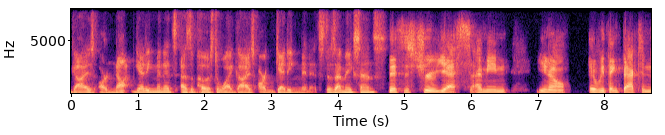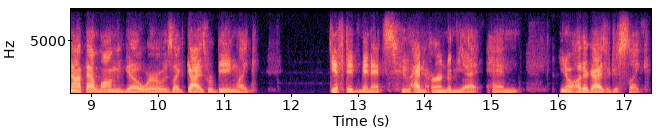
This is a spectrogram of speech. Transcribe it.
guys are not getting minutes as opposed to why guys are getting minutes. Does that make sense? This is true. Yes. I mean, you know, if we think back to not that long ago where it was like guys were being like gifted minutes who hadn't earned them yet and you know other guys are just like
